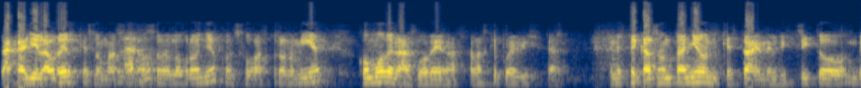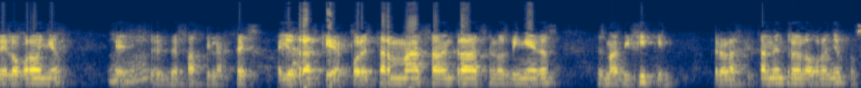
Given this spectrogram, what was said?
la calle Laurel, que es lo más Claro. famoso de Logroño, con su gastronomía, como de las bodegas a las que puede visitar. En este caso, Antañón, que está en el distrito de Logroño, es, de fácil acceso. Hay Claro. otras que, por estar más adentradas en los viñedos, es más difícil, pero las que están dentro de Logroño, pues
